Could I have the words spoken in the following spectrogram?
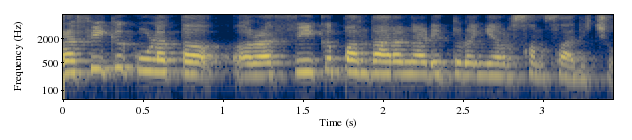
റഫീഖ് കൂളത്ത് റഫീഖ് പന്താരങ്ങാടി തുടങ്ങിയവർ സംസാരിച്ചു.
